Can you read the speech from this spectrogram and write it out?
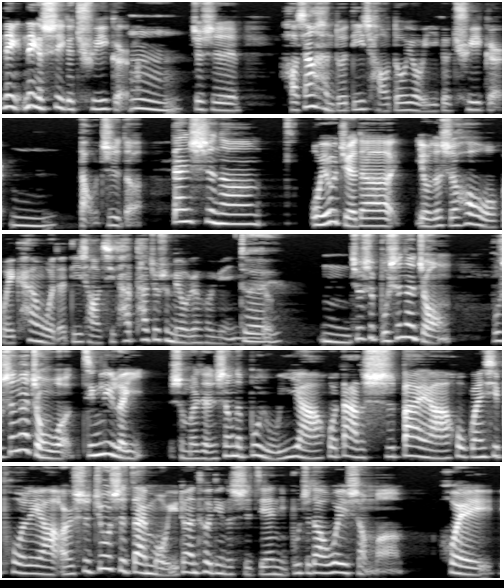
那那个是一个 trigger，嗯，就是好像很多低潮都有一个 trigger，嗯，导致的。但是呢，我又觉得有的时候我回看我的低潮期，它它就是没有任何原因的，对，嗯，就是不是那种不是那种我经历了什么人生的不如意啊，或大的失败啊，或关系破裂啊，而是就是在某一段特定的时间，你不知道为什么会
